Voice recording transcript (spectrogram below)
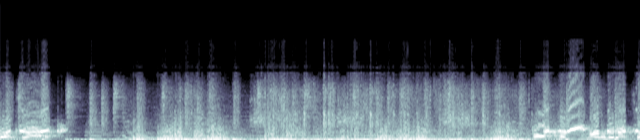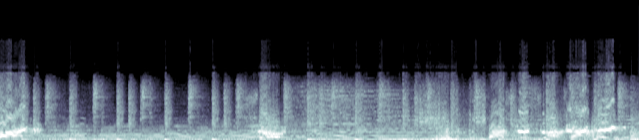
To attack. Battery under attack. Under attack! Attacking!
